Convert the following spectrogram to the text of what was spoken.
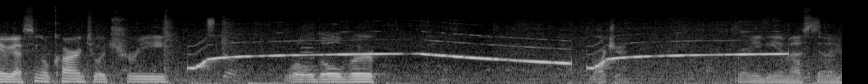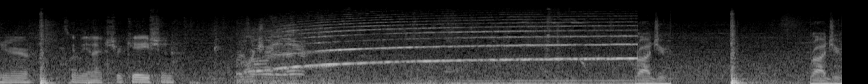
Okay, we got a single car into a tree. Rolled over. Roger. We're gonna need EMS down here. It's gonna be an extrication. It's already. Roger. Roger.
